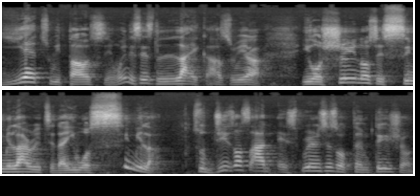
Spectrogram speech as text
yet without sin. When he says like as we are, he was showing us a similarity, that he was similar. So Jesus had experiences of temptation,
